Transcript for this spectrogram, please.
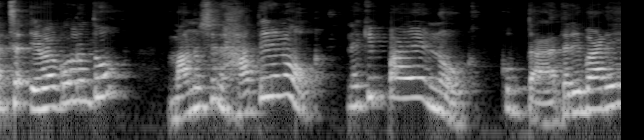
আচ্ছা এবার বলুন তো, মানুষের হাতের নখ নাকি পায়ের নখ খুব তাড়াতাড়ি বাড়ে?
